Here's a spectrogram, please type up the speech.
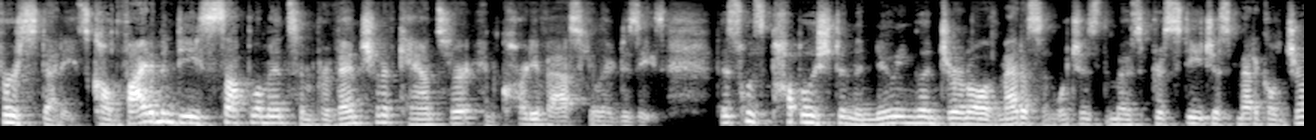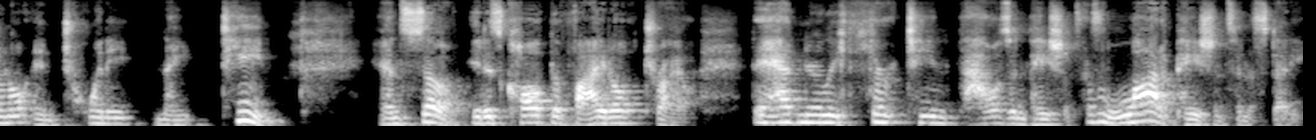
first study. It's called Vitamin D Supplements and Prevention of Cancer and Cardiovascular Disease. This was published in the New England Journal of Medicine, which is the most prestigious medical journal in 2019. And so it is called the VITAL trial. They had nearly 13,000 patients. That's a lot of patients in a study.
